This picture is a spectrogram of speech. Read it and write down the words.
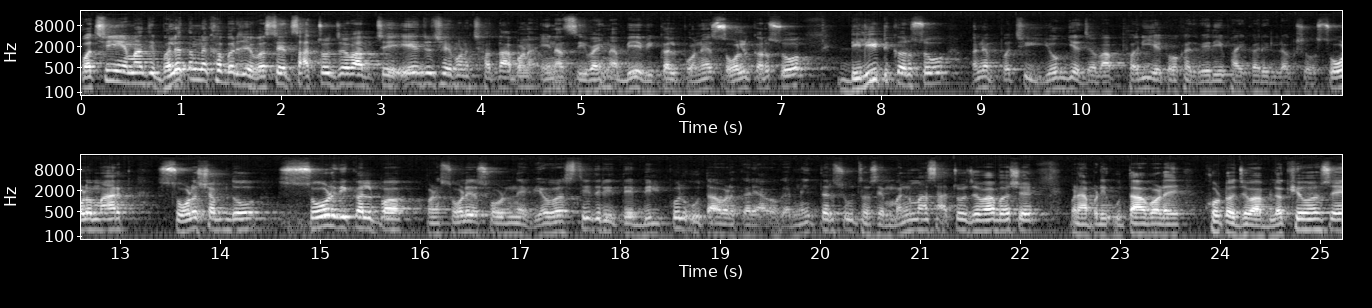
પછી એમાંથી ભલે તમને ખબર છે, વસેત સાચો જવાબ છે, એ જ છે, પણ છતાં પણ એના સિવાયના બે વિકલ્પોને સોલ્વ કરશો ડિલીટ કરશો અને પછી યોગ્ય જવાબ ફરી એક વખત વેરીફાઈ કરી લખશો. સોળ માર્ક સોળ શબ્દો, સોળ વિકલ્પ, પણ સોળે સોળને વ્યવસ્થિત રીતે બિલકુલ ઉતાવળ કર્યા વગર. નહીંતર શું થશે? મનમાં સાચો જવાબ હશે, પણ આપણી ઉતાવળે ખોટો જવાબ લખ્યો હશે.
